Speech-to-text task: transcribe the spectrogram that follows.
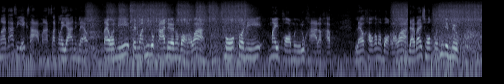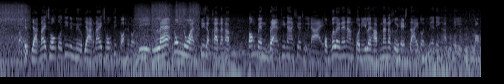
Mazda CX-3 มาสักระยะหนึ่งแล้ว แต่วันนี้เป็นวันที่ลูกค้าเดินมาบอกเราว่า โชคตัวนี้ไม่พอมือลูกค้าแล้วครับ แล้วเขาก็มาบอกเราว่า อยากได้โชคตัวที่หนึบๆอยากได้โชคตัวที่หนึบๆอยากได้โชคที่เกาะถนนดี และนุ่มนวลที่สำคัญนะครับ ต้องเป็นแบรนด์ที่น่าเชื่อถือได้ ผมก็เลยแนะนำตัวนี้เลยครับ นั่นก็คือ H d i ตัวนี้นั่นเองครับนี่กล่อง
